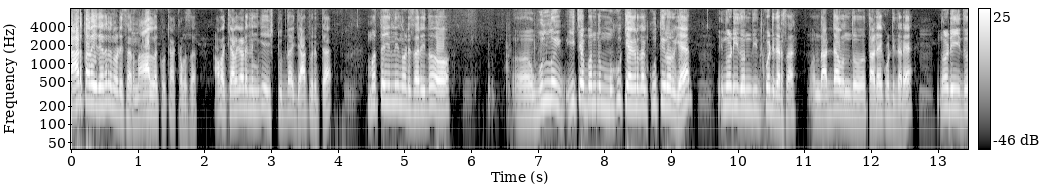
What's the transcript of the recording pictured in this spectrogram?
ಕಾಡು ಥರ ಇದೆ ಅಂದರೆ ನೋಡಿ ಸರ್, ನಾಲ್ಕಕ್ಕೆ ಹಾಕೋಬೋದು ಸರ್. ಅವಾಗ ಕೆಳಗಡೆ ನಿಮಗೆ ಇಷ್ಟು ಉದ್ದ ಗ್ಯಾಪ್ ಇರುತ್ತೆ. ಮತ್ತು ಇಲ್ಲಿ ನೋಡಿ ಸರ್, ಇದು ಹುಲ್ಲು ಈಚೆ ಬಂದು ಮುಖಕ್ಕೆ ಎಗರ್ದಂಗೆ ಕೂತಿರೋರಿಗೆ ನೋಡಿ ಇದೊಂದು ಇದು ಕೊಟ್ಟಿದ್ದಾರೆ ಸರ್. ಒಂದು ಅಡ್ಡ ಒಂದು ತಡೆ ಕೊಟ್ಟಿದ್ದಾರೆ. ನೋಡಿ ಇದು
